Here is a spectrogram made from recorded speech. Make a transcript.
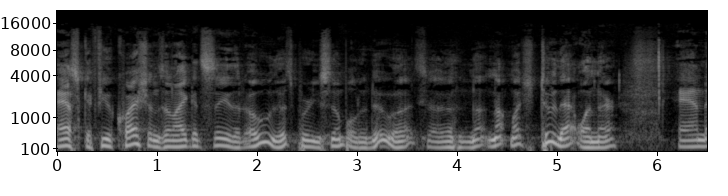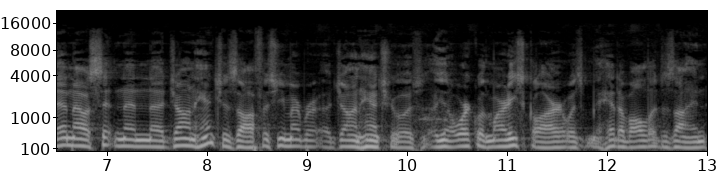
asked a few questions, and I could see that oh, that's pretty simple to do. That's uh, not, not much to that one there. And then I was sitting in uh, John Hench's office. You remember uh, John Hench who was, you know, worked with Marty Sklar, was head of all the design.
